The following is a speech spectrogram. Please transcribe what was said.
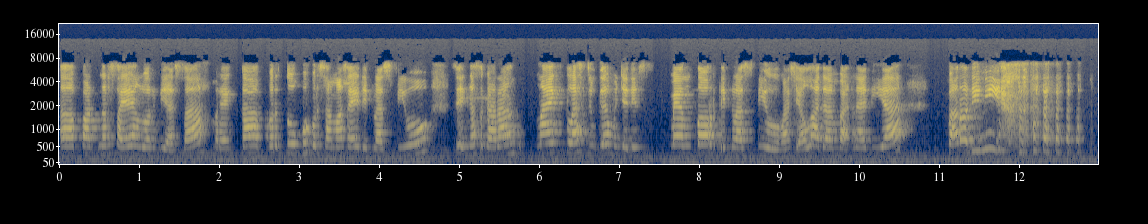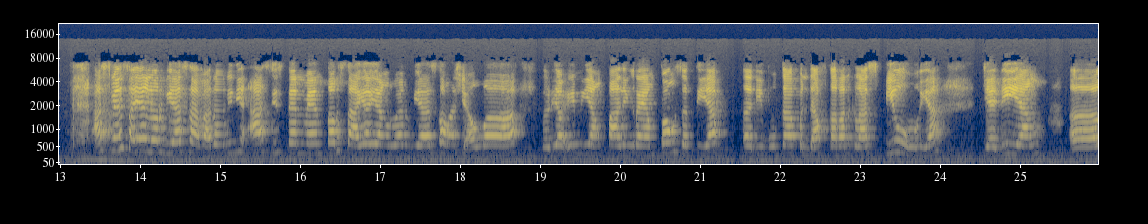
uh, partner saya yang luar biasa. Mereka bertumbuh bersama saya di kelas view sehingga sekarang naik kelas juga menjadi mentor di kelas view. Masya Allah ada Mbak Nadia, Pak Rodini. Asmen saya luar biasa, Pak Rodini asisten mentor saya yang luar biasa, Masya Allah. Beliau ini yang paling rempong setiap uh, dibuka pendaftaran kelas view ya. Jadi yang uh,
